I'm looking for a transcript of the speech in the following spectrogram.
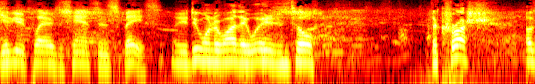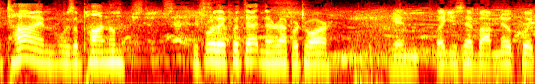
give your players a chance in space. You do wonder why they waited until the crush of time was upon them before they put that in their repertoire. Again, like you said, Bob, no quit.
